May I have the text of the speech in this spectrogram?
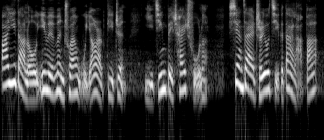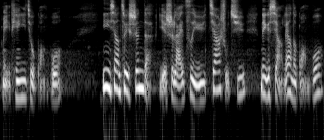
八一大楼因为汶川五幺二地震已经被拆除了，现在只有几个大喇叭每天依旧广播。印象最深的也是来自于家属区那个响亮的广播，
